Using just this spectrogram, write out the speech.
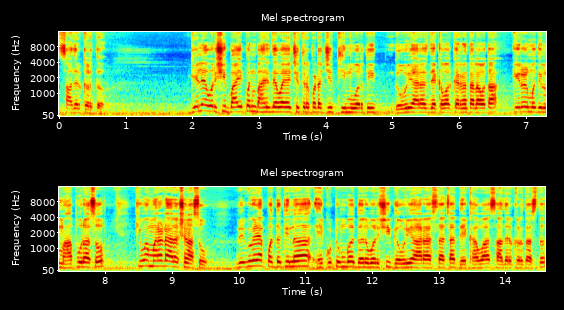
सादर करतं. गेल्या वर्षी बाई पण भारी देवा या चित्रपटाची थीमवरती गौरी आरास देखावा करण्यात आला होता? केरळमधील महापूर असो किंवा मराठा आरक्षण असो वेगवेगळ्या पद्धतीनं हे कुटुंब दरवर्षी गौरी आरासाचा देखावा सादर करत असतं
